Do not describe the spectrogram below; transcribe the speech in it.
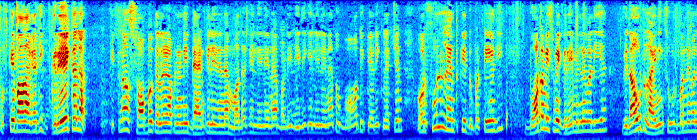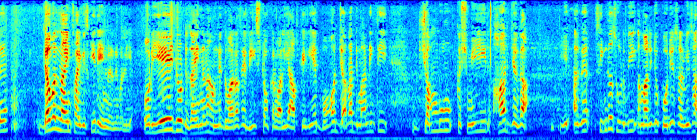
उसके बाद आ गया जी ग्रे कलर कितना सॉबर कलर आपने, नहीं, बहन के लिए लेना है मदर के लिए लेना है, बड़ी दीदी के लिए लेना है तो बहुत ही प्यारी कलेक्शन और फुल लेंथ के दुपट्टे हैं जी। बॉटम इसमें ग्रे मिलने वाली है। विदाउट लाइनिंग सूट बनने वाले हैं। डबल नाइन फाइव इसकी रेंज रहने वाली है। और ये जो डिज़ाइन है ना, हमने दोबारा से रीस्टॉक करवा लिया आपके लिए। बहुत ज़्यादा डिमांडिंग थी। जम्मू, कश्मीर, हर जगह। ये अगर सिंगल सूट भी हमारी जो कोरियर सर्विस है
